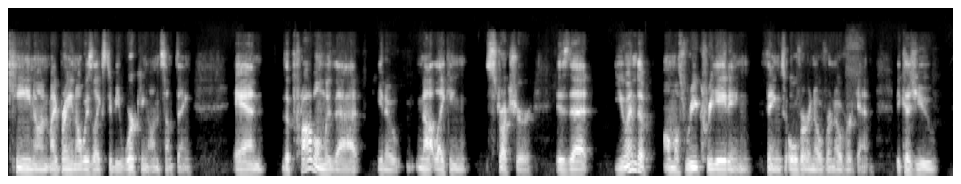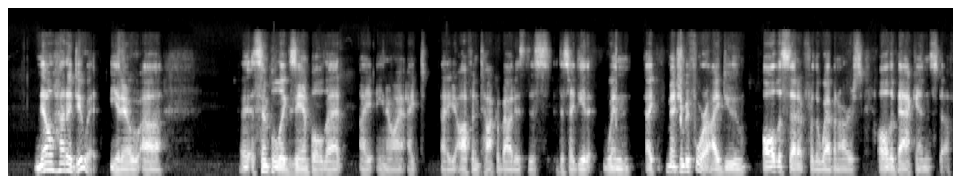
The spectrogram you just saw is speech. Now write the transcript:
keen on my brain always likes to be working on something. And the problem with that, you know, not liking structure is that you end up almost recreating things over and over and over again because you know how to do it. You know, uh, a simple example that I, you know, I, I, I often talk about is this this idea that when I mentioned before, I do all the setup for the webinars, all the back end stuff.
